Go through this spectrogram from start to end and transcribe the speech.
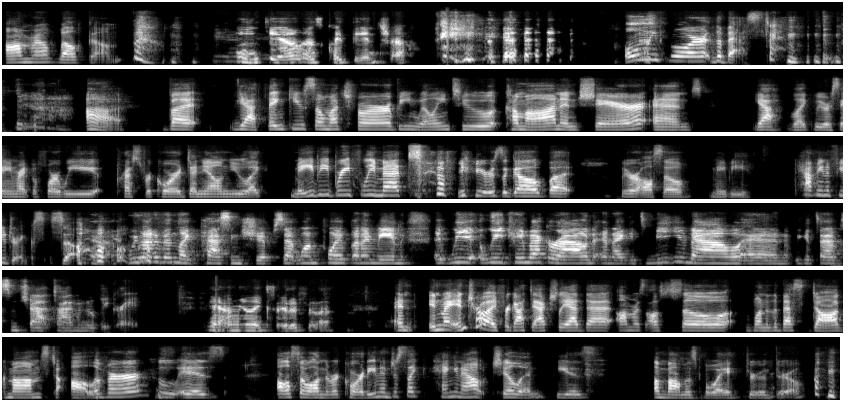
Amra, welcome. Thank you. That was quite the intro. Only for the best. uh, but yeah, thank you so much for being willing to come on and share. And yeah, like we were saying right before we pressed record, Danielle and you like maybe briefly met a few years ago, but we were also maybe having a few drinks. So yeah, we might have been like passing ships at one point, but I mean, it, we we came back around and I get to meet you now and we get to have some chat time and it'll be great. Yeah, I'm really excited for that. And in my intro, I forgot to actually add that Amra's also one of the best dog moms to Oliver, who is also on the recording and just like hanging out, chilling. He is a mama's boy through and through. he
